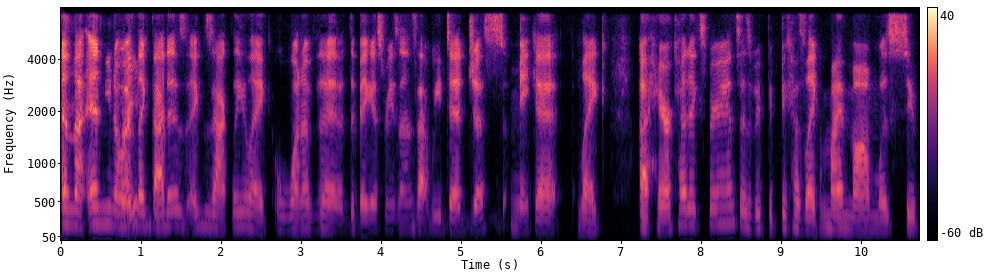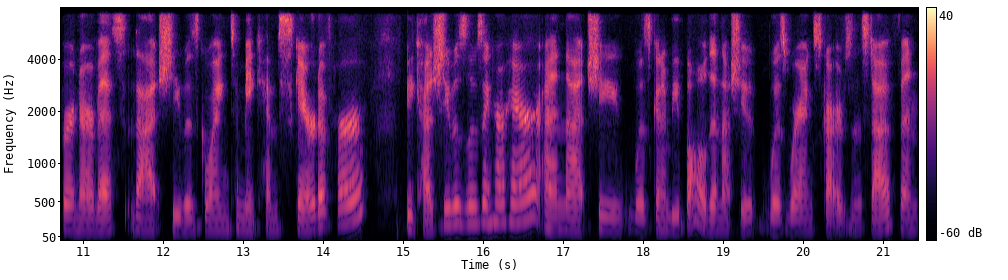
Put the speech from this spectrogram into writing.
and that and you know what Right? like that is exactly like one of the the biggest reasons that we did just make it like a haircut experience is because like my mom was super nervous that she was going to make him scared of her because she was losing her hair and that she was going to be bald and that she was wearing scarves and stuff and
